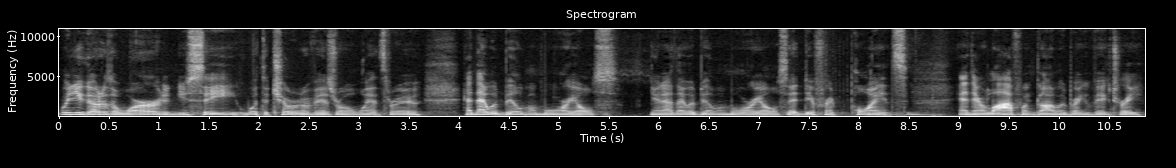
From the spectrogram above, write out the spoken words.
When you go to the Word and you see what the children of Israel went through, and they would build memorials. You know, they would build memorials at different points mm. in their life when God would bring victory.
